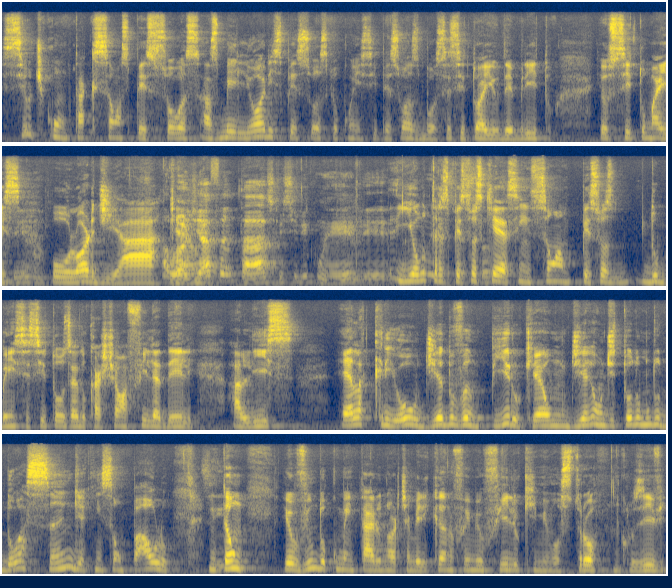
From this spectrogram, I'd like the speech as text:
se eu te contar que são as pessoas, as melhores pessoas que eu conheci, pessoas boas, você citou aí o Debrito, eu cito mais Sim. o Lorde A. Ah, o Lorde é, A é fantástico, estive com ele. E outras pessoas, pessoas que assim, são pessoas do bem, você citou o Zé do Caixão, a filha dele, a Liz. Ela criou o Dia do Vampiro, que é um dia onde todo mundo doa sangue aqui em São Paulo. Sim. Então, eu vi um documentário norte-americano, foi meu filho que me mostrou, inclusive,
